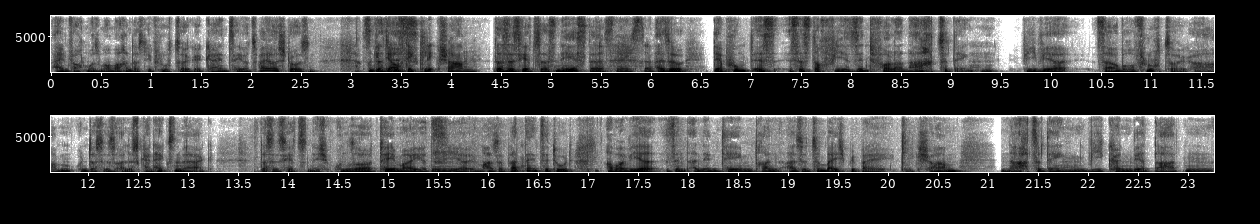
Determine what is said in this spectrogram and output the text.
einfach muss man machen, dass die Flugzeuge kein CO2 ausstoßen. Es gibt ja auch ist, die Klickscham. Das ist jetzt das nächste. Das nächste. Also der Punkt ist, es ist doch viel sinnvoller nachzudenken, wie wir saubere Flugzeuge haben. Und das ist alles kein Hexenwerk. Das ist jetzt nicht unser Thema jetzt mhm. hier im Hasso-Plattner-Institut, aber wir sind an den Themen dran. Also zum Beispiel bei Klickscham nachzudenken, wie können wir Daten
